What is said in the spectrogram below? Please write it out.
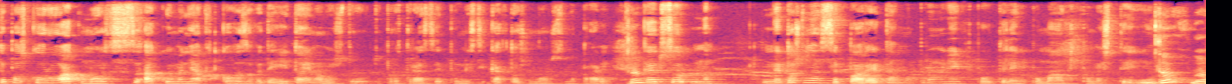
То по-скоро, ако, може, да ако има някакво такова заведение, то има между другото. Просто трябва да се помисли как точно може да се направи. Да. Където са на, не точно на сепарета, но примерно някакви по-отделени, по-малки помещения. Да, да,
